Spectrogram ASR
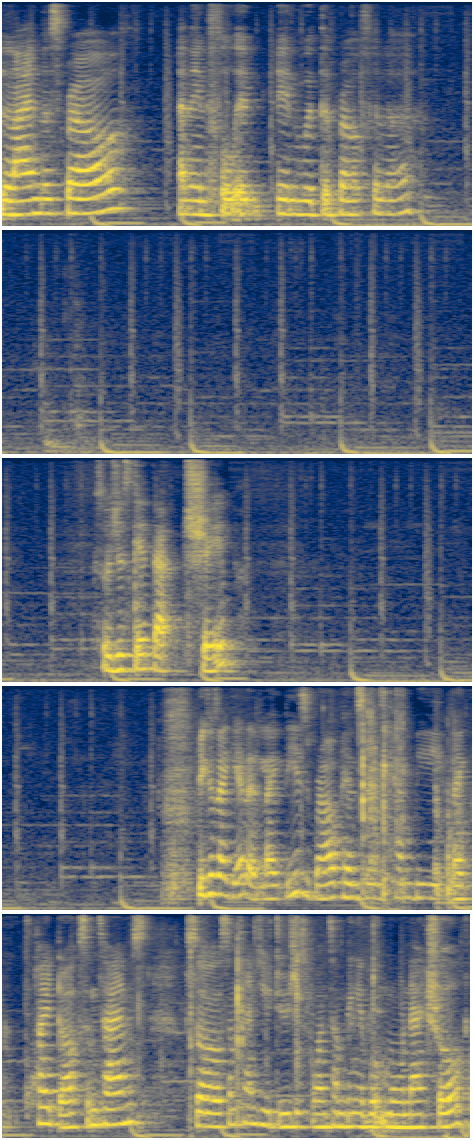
line this brow and then fill it in with the brow filler. So just get that shape. because I get it like these brow pencils can be like quite dark sometimes so sometimes you do just want something a bit more natural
